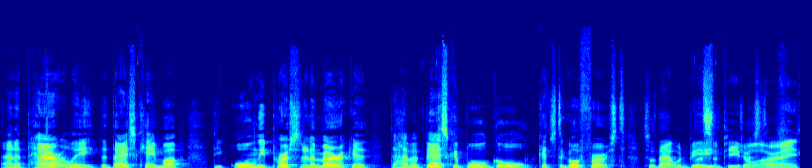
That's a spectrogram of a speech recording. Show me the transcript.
and apparently the dice came up. The only person in America to have a basketball goal gets to go first. So that would be Listen, people, Justin. all right?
